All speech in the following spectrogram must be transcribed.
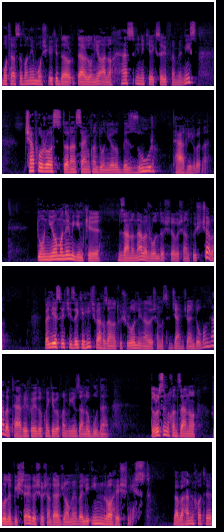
متاسفانه مشکلی که در, در دنیا الان هست اینه که یک سری فمینیست چپ و راست دارن سعی می‌کنن دنیا رو به زور تغییر بدن. دنیا ما نمیگیم که زن و نباید رول داشته باشن توش چرا؟ ولی یه سری چیزایی که هیچ وقت زن توش رولی نداشتن مثل جنگ جهانی دوم نباید تغییر پیدا کنه که بخوایم بگیم زنا بودن. درسته می‌خوان زنا رول بیشتری داشته باشن در جامعه ولی این راهش نیست. و به همین خاطر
